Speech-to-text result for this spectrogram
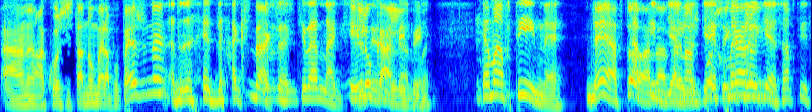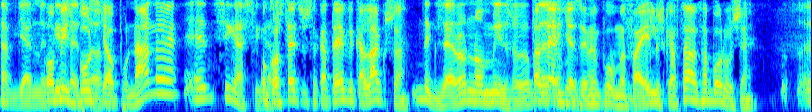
αν ακούσεις τα νούμερα που παίζουν. Ναι, εντάξει, Εντάξει. τώρα, Κυρανάκης, Η τι Λουκά να λείπει. κάνουμε. Ε, μα αυτή είναι. Ναι, αυτό. Αυτοί αλλά θέλω να βγαίνουν σου και πω έχουμε σιγά- εκλογές. Αυτοί θα βγαίνουν. Ο Τι Μις θες Μπούρτια τώρα; όπου να είναι. Ε, σιγά σιγά. Ο Κοστέτσο θα κατέβει, καλά άκουσα. Δεν ξέρω, νομίζω. Θα Ε, τέριαζε με πού, με φαΐλους και αυτά θα μπορούσε. ε,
